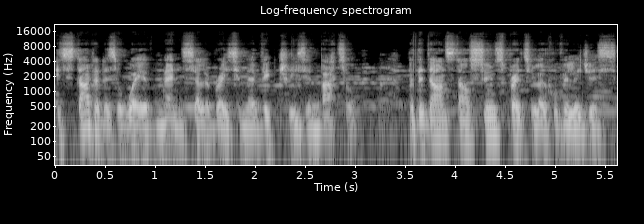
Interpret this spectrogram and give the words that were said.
It started as a way of men celebrating their victories in battle, but the dance style soon spread to local villages.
